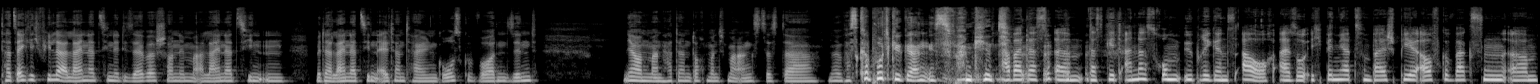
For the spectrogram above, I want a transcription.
tatsächlich viele Alleinerziehende, die selber schon im Alleinerziehenden, mit alleinerziehenden Elternteilen groß geworden sind ja, und man hat dann doch manchmal Angst, dass da ne, was kaputt gegangen ist beim Kind. Aber das, ähm, das geht andersrum übrigens auch. Also ich bin ja zum Beispiel aufgewachsen, ähm,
